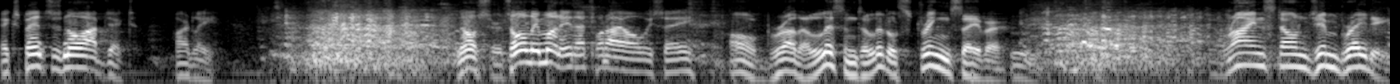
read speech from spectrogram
Expense is no object. Hardly. No, sir. It's only money. That's what I always say. Oh, brother, listen to little string saver. Rhinestone Jim Brady.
